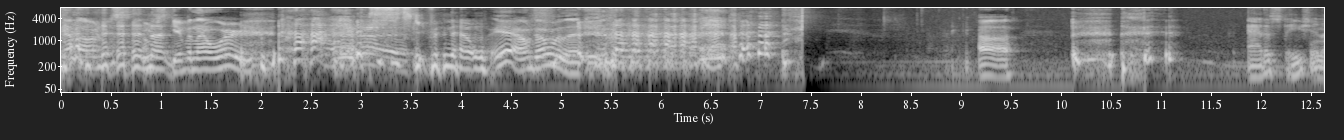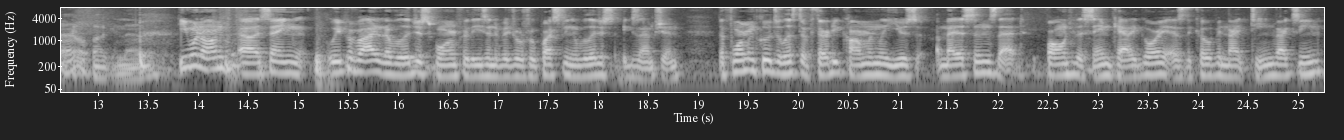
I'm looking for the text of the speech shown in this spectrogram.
No, I'm just, I'm just giving that word. just giving that one. Yeah, I'm done with it. uh, At a station? I don't fucking know. he went on uh, saying, We provided a religious form for these individuals requesting a religious exemption. The form includes a list of 30 commonly used medicines that fall into the same category as the COVID 19 vaccine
